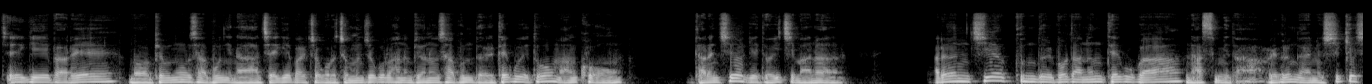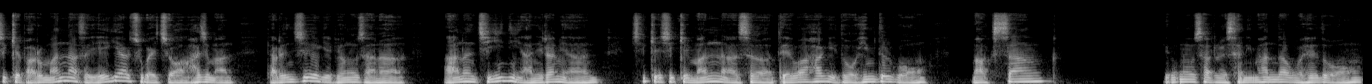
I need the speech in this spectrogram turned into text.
재개발의 뭐 변호사분이나 재개발 쪽으로 전문적으로 하는 변호사분들 대구에도 많고 다른 지역에도 있지만은 다른 지역분들보다는 대구가 낫습니다. 왜 그런가 하면 쉽게 쉽게 바로 만나서 얘기할 수가 있죠. 하지만 다른 지역의 변호사는 아는 지인이 아니라면 쉽게 쉽게 만나서 대화하기도 힘들고 막상 변호사를 선임한다고 해도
